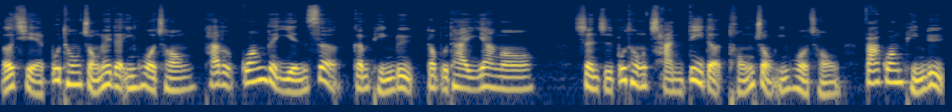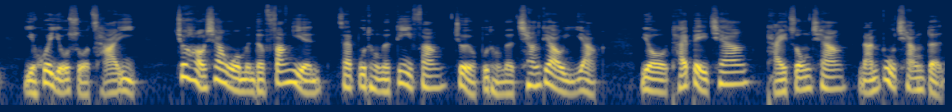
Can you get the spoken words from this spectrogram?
而且不同种类的萤火虫，它的光的颜色跟频率都不太一样哦。甚至不同产地的同种萤火虫发光频率也会有所差异，就好像我们的方言在不同的地方就有不同的腔调一样，有台北腔、台中腔、南部腔等。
